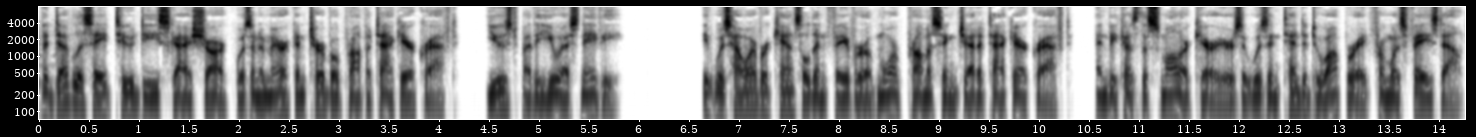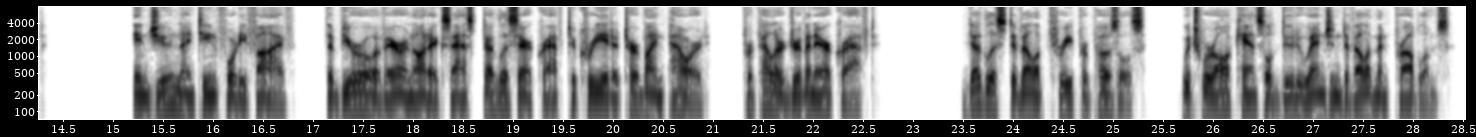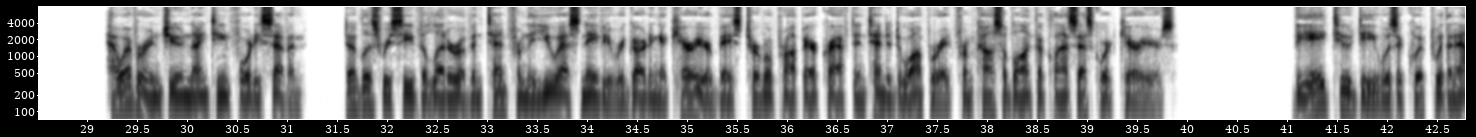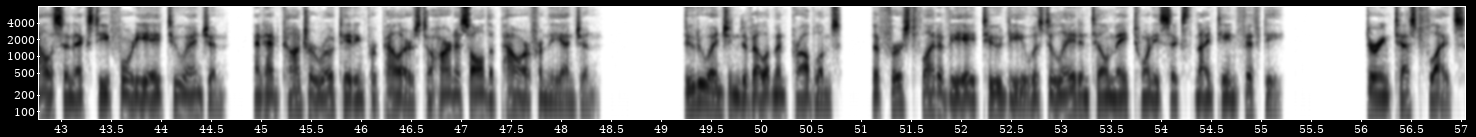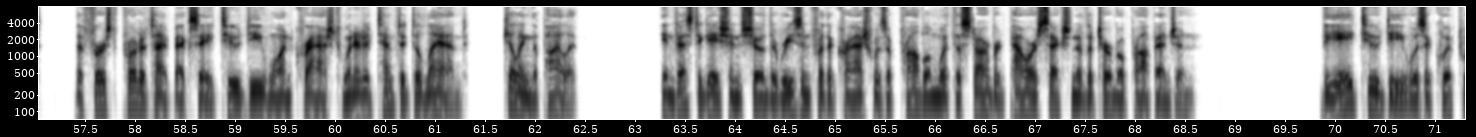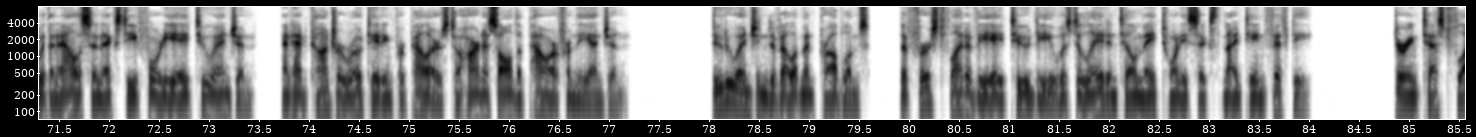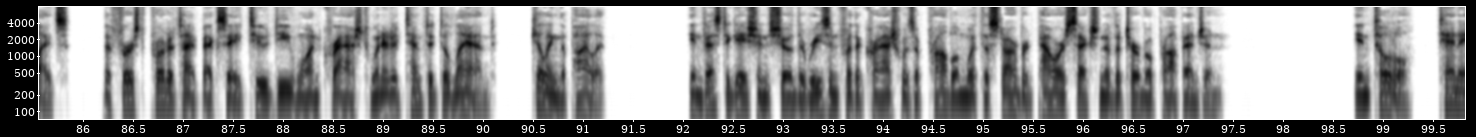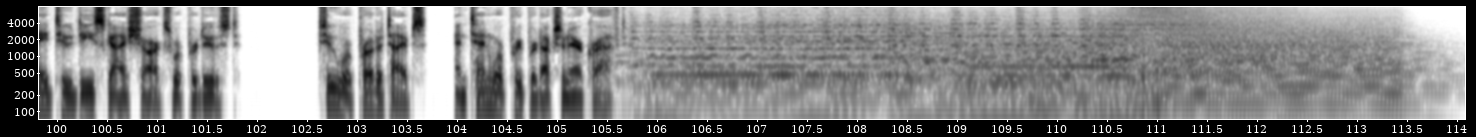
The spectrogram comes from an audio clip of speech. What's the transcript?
The Douglas A-2D Sky Shark was an American turboprop attack aircraft, used by the U.S. Navy. It was however cancelled in favor of more promising jet attack aircraft, and because the smaller carriers it was intended to operate from was phased out. In June 1945, the Bureau of Aeronautics asked Douglas Aircraft to create a turbine-powered, propeller-driven aircraft. Douglas developed three proposals, which were all cancelled due to engine development problems. However in June 1947, Douglas received a letter of intent from the U.S. Navy regarding a carrier-based turboprop aircraft intended to operate from Casablanca-class escort carriers. The A-2D was equipped with an Allison XT-40A2 engine, and had contra-rotating propellers to harness all the power from the engine. Due to engine development problems, the first flight of the A-2D was delayed until May 26, 1950. During test flights, the first prototype XA-2D1 crashed when it attempted to land, killing the pilot. Investigations showed the reason for the crash was a problem with the starboard power section of the turboprop engine. The A-2D was equipped with an Allison XT-40A2 engine, and had contra-rotating propellers to harness all the power from the engine. Due to engine development problems, the first flight of the A-2D was delayed until May 26, 1950. During test flights, the first prototype XA-2D1 crashed when it attempted to land, killing the pilot. Investigations showed the reason for the crash was a problem with the starboard power section of the turboprop engine. In total, 10 A-2D Sky Sharks were produced. Two were prototypes, and 10 were pre-production aircraft.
